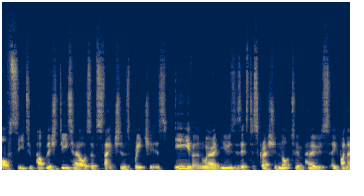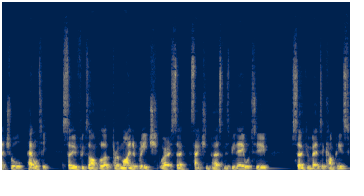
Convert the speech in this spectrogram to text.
OFSI to publish details of sanctions breaches, even where it uses its discretion not to impose a financial penalty. So, for example, uh, for a minor breach where a sanctioned person has been able to circumvent a company's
